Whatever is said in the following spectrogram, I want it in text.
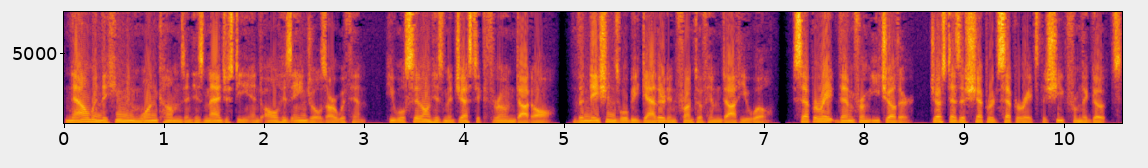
Now when the human one comes and his majesty and all his angels are with him, he will sit on his majestic throne. All the nations will be gathered in front of him. He will separate them from each other, just as a shepherd separates the sheep from the goats.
